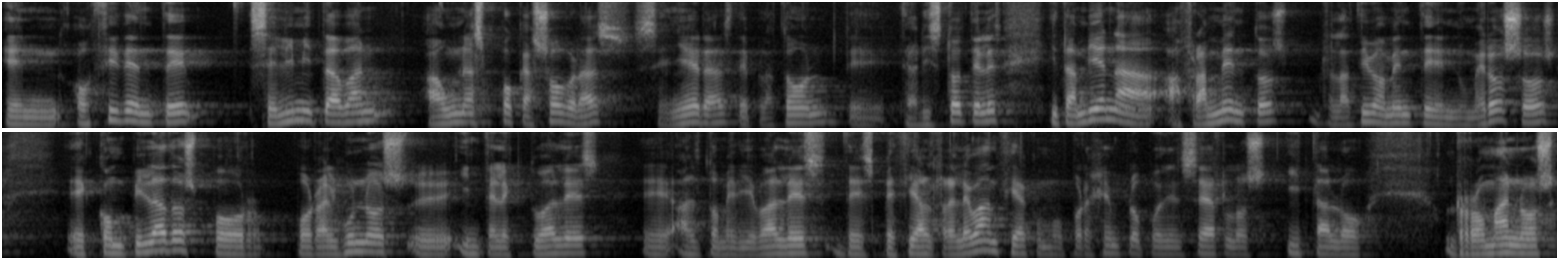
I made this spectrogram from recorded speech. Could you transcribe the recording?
en Occidente se limitaban a unas pocas obras señeras de Platón, de, Aristóteles, y también a, fragmentos relativamente numerosos, eh, compilados por, algunos eh, intelectuales eh, altomedievales de especial relevancia, como por ejemplo pueden ser los ítalo-romanos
